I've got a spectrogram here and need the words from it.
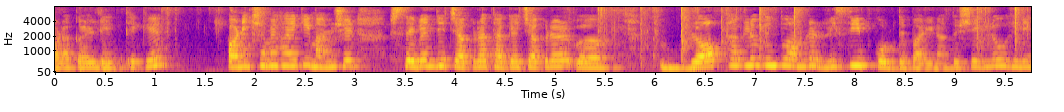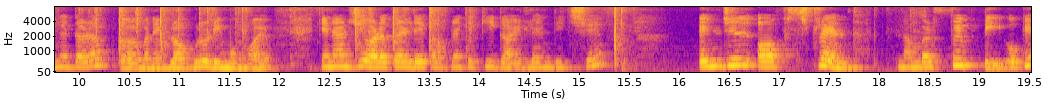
অরাকাল ডেক থেকে অনেক সময় হয় কি, মানুষের সেভেন যে চক্রা থাকে চক্রার ব্লক থাকলেও কিন্তু আমরা রিসিভ করতে পারি না, তো সেগুলোও হিলিংয়ের দ্বারা মানে ব্লকগুলো রিমুভ হয়। এনার্জি অরাকাল ডেক আপনাকে কি গাইডলাইন দিচ্ছে? Angel of strength number fifty okay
